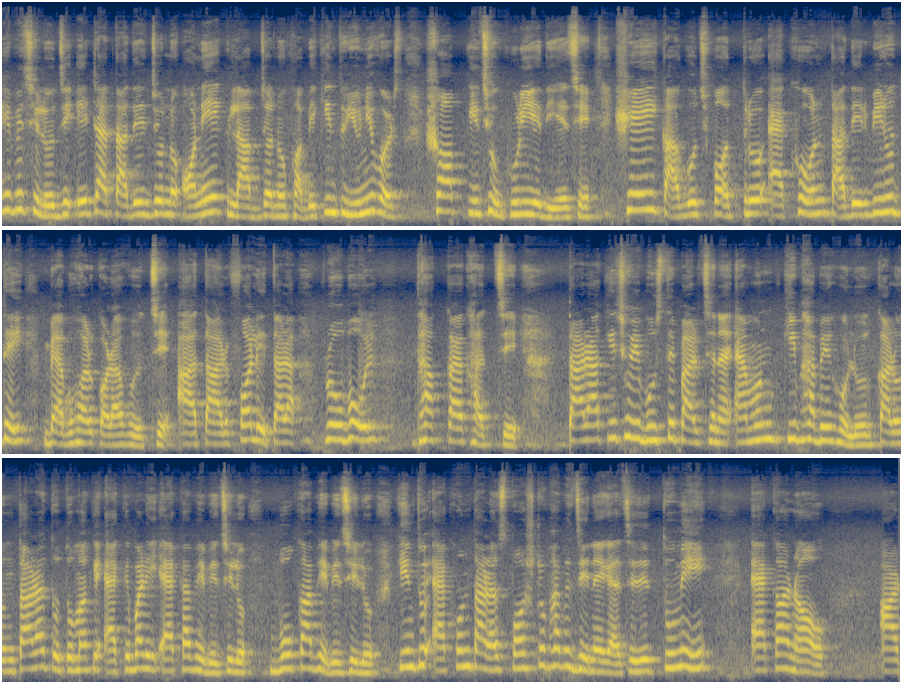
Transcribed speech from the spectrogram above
ভেবেছিল যে এটা তাদের জন্য অনেক লাভজনক হবে, কিন্তু ইউনিভার্স সব কিছু ঘুরিয়ে দিয়েছে। সেই কাগজপত্র এখন তাদের বিরুদ্ধেই ব্যবহার করা হচ্ছে, আর তার ফলে তারা প্রবল ধাক্কা খাচ্ছে। তারা কিছুই বুঝতে পারছে না এমন কীভাবে হলো, কারণ তারা তো তোমাকে একেবারেই একা ভেবেছিল, বোকা ভেবেছিল। কিন্তু এখন তারা স্পষ্টভাবে জেনে গেছে যে তুমি একা নও আর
